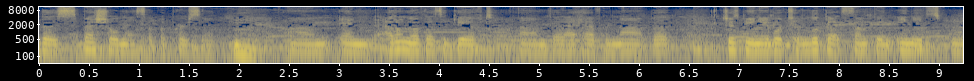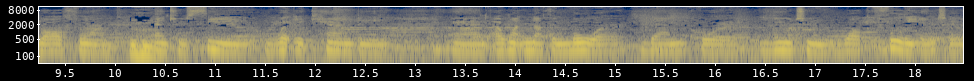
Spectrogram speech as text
the specialness of a person. Mm-hmm. Um, and I don't know if that's a gift um, that I have or not, but just being able to look at something in its raw form mm-hmm. and to see what it can be and I want nothing more than for you to walk fully into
